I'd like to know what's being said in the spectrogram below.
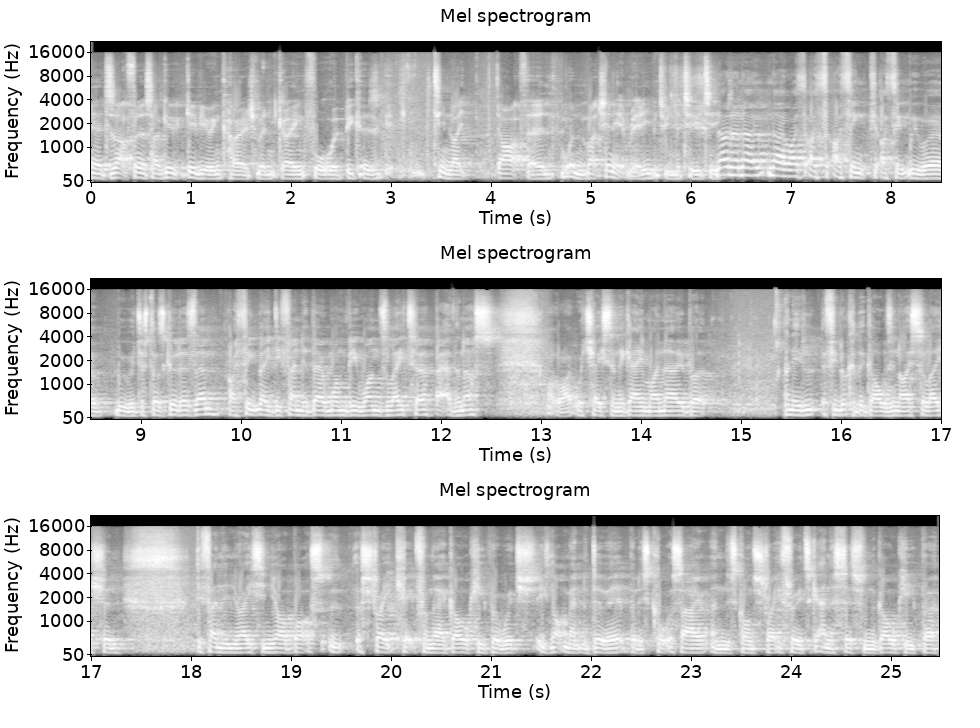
yeah, does that first half give, give you encouragement going forward? Because a team like Dartford wasn't much in it really between the two teams. No, no, no, no. I, th- I, think I think we were we were just as good as them. I think they defended their one v ones later better than us. All right, we're chasing the game, I know, but and if you look at the goals in isolation, defending your 18 yard box, a straight kick from their goalkeeper, which he's not meant to do it, but he's caught us out and it's gone straight through to get an assist from the goalkeeper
